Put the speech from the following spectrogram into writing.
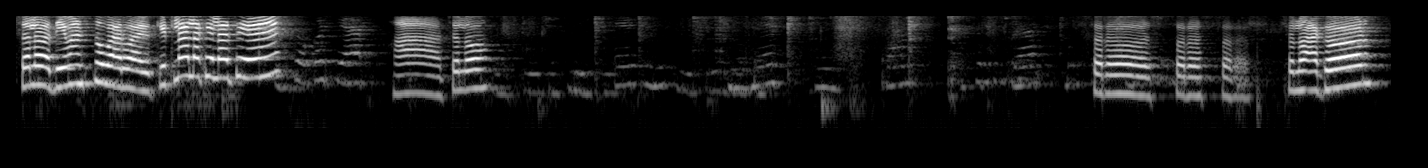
ચલો, દેવાંશનો વારો આવ્યો. કેટલા લખેલા છે? હા, ચલો. સરસ સરસ સરસ. ચલો આગળ.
